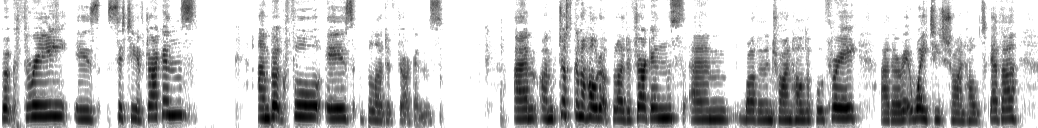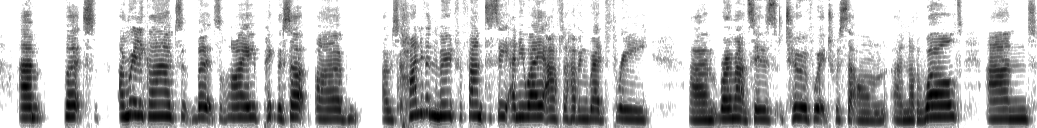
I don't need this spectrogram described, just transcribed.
Book three is City of Dragons. And book four is Blood of Dragons. Um, I'm just going to hold up Blood of Dragons um, rather than try and hold up all three. Uh, they're a bit weighty to try and hold together. Um, but I'm really glad that I picked this up. Um, I was kind of in the mood for fantasy anyway after having read three um, romances, two of which were set on another world and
